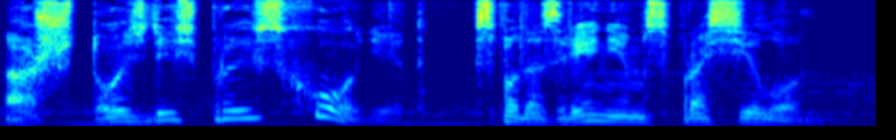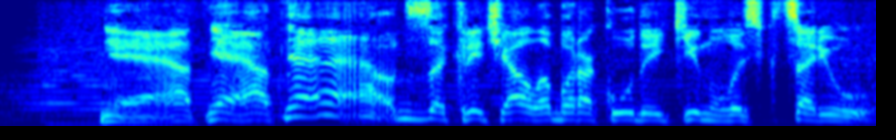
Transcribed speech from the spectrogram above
«А что здесь происходит?» — с подозрением спросил он. «Нет, нет, нет!» — закричала барракуда и кинулась к царю.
